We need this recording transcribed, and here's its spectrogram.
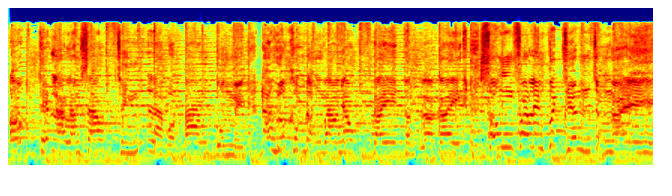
Ơ, thế là làm sao? Chính là bọn bang của mình Đã hứa không động vào nhau. Cay thật là cay. Sông pha lên quyết chiến trận này.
